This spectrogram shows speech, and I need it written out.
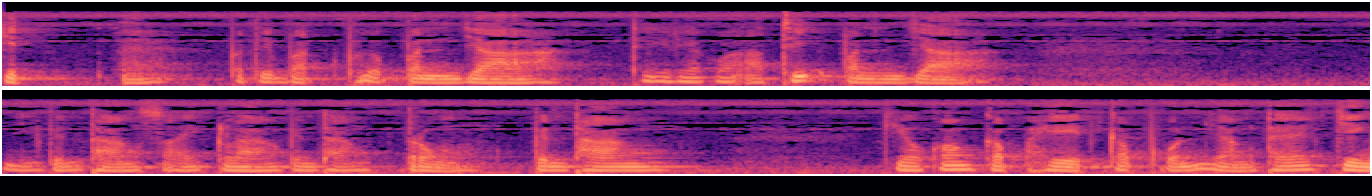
จิตปฏิบัติเพื่อปัญญาที่เรียกว่าอธิปัญญา นี่เป็นทางสายกลางเป็นทางตรง เป็นทางเกี่ยวข้องกับเหตุกับผลอย่างแท้จริง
